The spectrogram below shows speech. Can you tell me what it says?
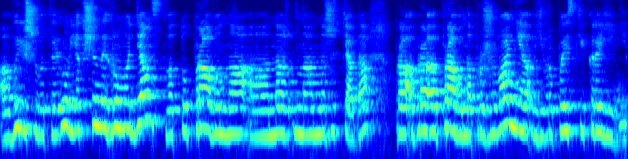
вирішувати. Ну, якщо не громадянство, то право на, на, на, на життя, да? Пра- пра- право на проживання в європейській країні.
